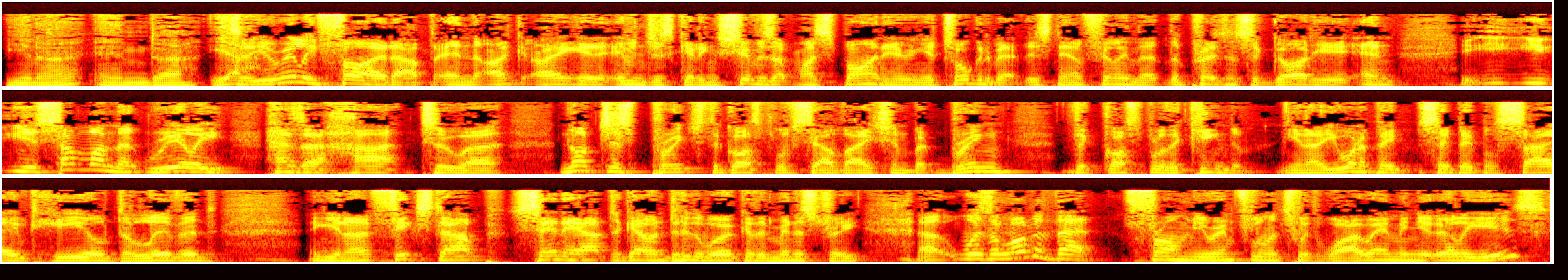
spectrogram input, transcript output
You know, and uh, yeah. So you're really fired up, and I, I get even just getting shivers up my spine hearing you talking about this now, feeling that the presence of God here, and you, are someone that really has a heart to uh, not just preach the gospel of salvation, but bring the gospel of the kingdom. You know, you want to pe- see people saved, healed, delivered, you know, fixed up, sent out to go and do the work of the ministry. Uh, was a lot of that from your influence with YWAM in your early years?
